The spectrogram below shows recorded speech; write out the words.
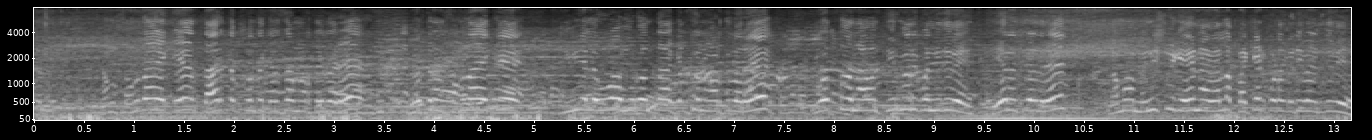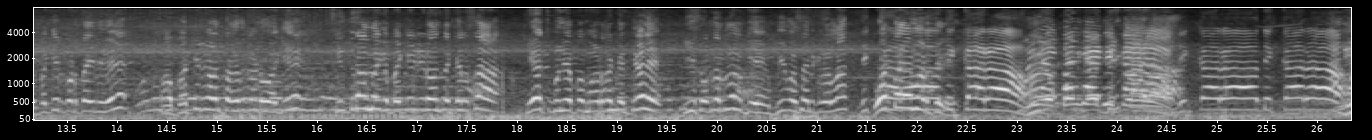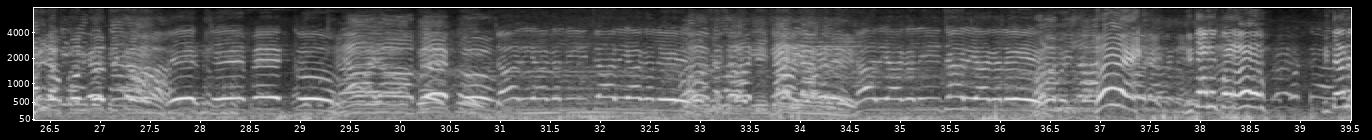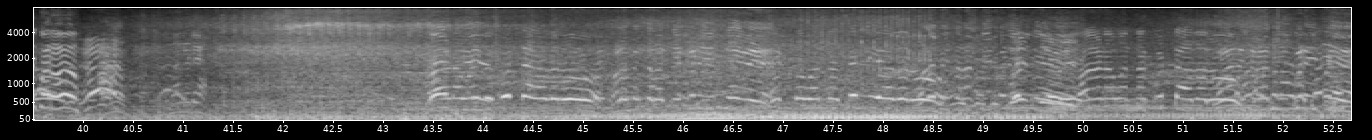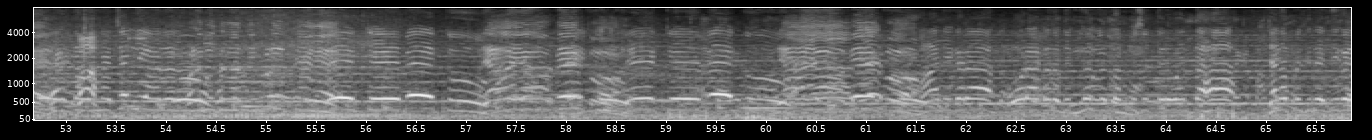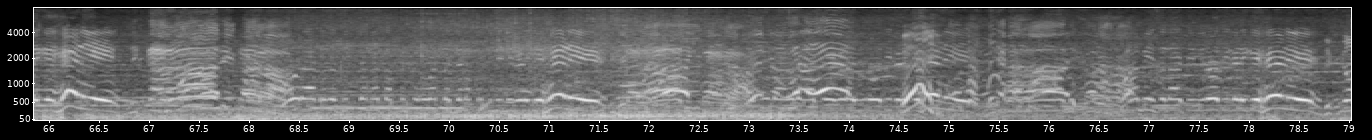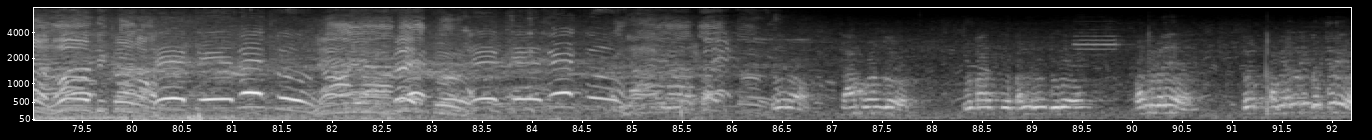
ನಮ್ಮ ಸಮುದಾಯಕ್ಕೆ ದಾರಿ ತಪ್ಪಿಸುವಂತ ಕೆಲಸ ಮಾಡ್ತಾ ಇದ್ದಾರೆ. ಇವತ್ತು ನಮ್ಮ ಸಮುದಾಯಕ್ಕೆ ಕಿವಿಯಲ್ಲಿ ಹೂವು ಮೂಡುವಂಥ ಕೆಲಸ ಮಾಡ್ತಿದ್ದಾರೆ. ಇವತ್ತು ನಾವು ಒಂದು ತೀರ್ಮಾನಕ್ಕೆ ಬಂದಿದ್ದೀವಿ. ಏನಂತ ಹೇಳಿದ್ರೆ ನಮ್ಮ ಮಿನಿಸ್ಟ್ರಿಗೆ ನಾವೆಲ್ಲ ಬಕೆಟ್ ಕೊಡೋ ರೆಡಿ ಮಾಡಿದ್ದೀವಿ. ಬಕೆಟ್ ಕೊಡ್ತಾ ಇದ್ದೀವಿ. ಆ ಬಕೆಟ್ಗಳನ್ನು ತೆಗೆದುಕೊಂಡು ಹೋಗಿ ಸಿದ್ದರಾಮಯ್ಯಗೆ ಬಕೆಟ್ ಇಡುವಂತ ಕೆಲಸ ಕೆ ಎಚ್ ಮುನಿಯಪ್ಪ ಮಾಡ್ಬೇಕಂತೇಳಿ ಈ ಸಂದರ್ಭದಲ್ಲಿ ಭೀಮ ಸೈನಿಕರೆಲ್ಲ ಒತ್ತಾಯ ಮಾಡ್ತೀವಿ. ಧಿಕ್ಕಾರ. ಬೇಕೇ ಬೇಕು. ನ್ಯಾಯ ಬೇಕು. ಜಾರಿಯಾಗಲಿ. ಜಾರಿಯಾಗಲಿ. ಜಾರಿಯಾಗಲಿ. ಜಾರಿಯಾಗಲಿ ನಿಧಾನಕ್ಕೆ ಬರೋ. ನಿಧಾನಕ್ಕೆ ಬರೋ. ಪ್ರಾಣವನ್ನು ಕೊಟ್ಟಾದರೂ ರಕ್ತವನ್ನ ಚೆಲ್ಲಿಯಾದರೂ ಮಾದಿಗರ ಹೋರಾಟದ ದಿಕ್ಕನ್ನು ತಪ್ಪಿಸುತ್ತಿರುವಂತಹ ಜನಪ್ರತಿನಿಧಿಗಳಿಗೆ ಹೇಳಿ. ಹೋರಾಟದ ದಿಕ್ಕನ್ನು ತಪ್ಪಿಸಿರುವಂತಹ ಜನಪ್ರತಿನಿಧಿಗಳಿಗೆ ಹೇಳಿ. ಮೀಸಲಾತಿ ವಿರೋಧಿಗಳಿಗೆ ಹೇಳಿ. ಧಿಕ್ಕಾರ ಬೇಕೇ? ಬೇಕು? ನ್ಯಾಯ ಬೇಕು ಶಾಮಗೊಂಡು ವಿಮಾನಕ್ಕೆ ತಮ್ಮೆಲ್ಲರಿಗೂ ಗೊತ್ತಿದೆ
